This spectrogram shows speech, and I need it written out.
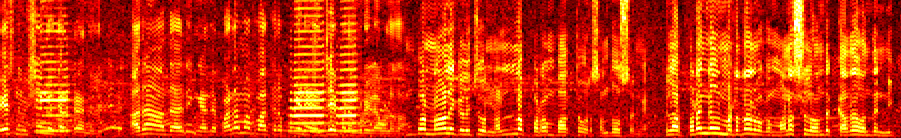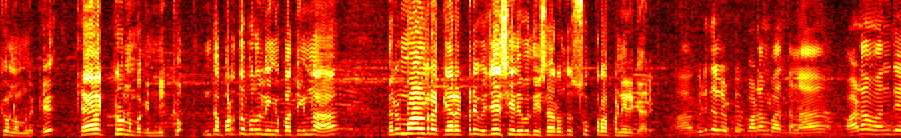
பேசின விஷயங்கள் கரெக்டாக இருந்தது. அதான் அந்த நீங்கள் அந்த படமாக பார்க்குறப்போ எனக்கு என்ஜாய் பண்ண முடியல அவ்வளோதான் ரொம்ப நாள் கழிச்சு ஒரு நல்ல படம் பார்த்த ஒரு சந்தோஷங்க. எல்லா படங்கள் மட்டும்தான் நமக்கு மனசில் வந்து கதை வந்து நிற்கும் நம்மளுக்கு. கேரக்டரும் நமக்கு நிற்கும் இந்த படத்தை பொறுத்து நீங்கள் பார்த்தீங்கன்னா பெருமாள்ன்ற கேரக்டர் விஜய் சேதுபதி சார் வந்து சூப்பராக பண்ணியிருக்காரு விடுதலை விட்டு படம் பார்த்தோன்னா படம் வந்து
